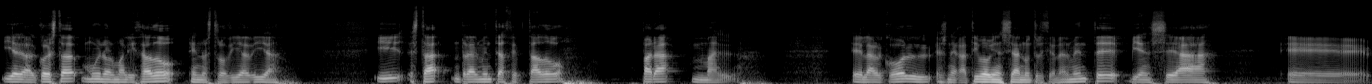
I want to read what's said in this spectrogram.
y el alcohol está muy normalizado en nuestro día a día y está realmente aceptado para mal. El alcohol es negativo bien sea nutricionalmente, bien sea eh,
